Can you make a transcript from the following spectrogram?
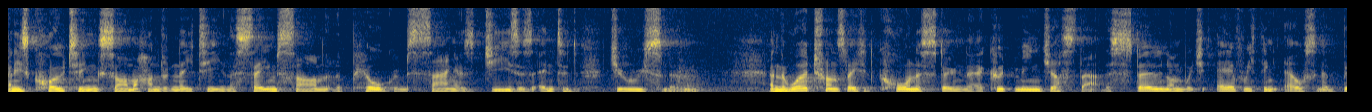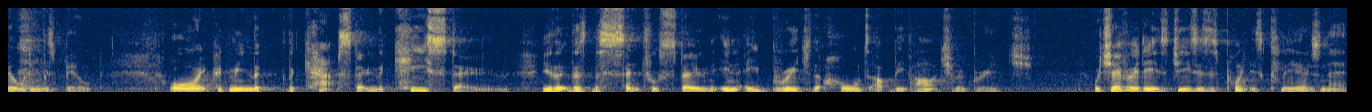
And he's quoting Psalm 118, the same psalm that the pilgrims sang as Jesus entered Jerusalem. And the word translated cornerstone there could mean just that the stone on which everything else in a building is built. Or it could mean the, the capstone, the keystone, you know, the, the, the central stone in a bridge that holds up the arch of a bridge. Whichever it is, Jesus' point is clear, isn't it?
